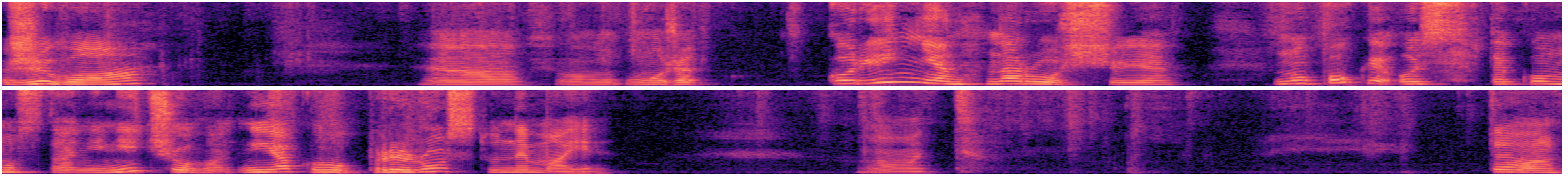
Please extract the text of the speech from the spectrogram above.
Жива. Е, може, коріння нарощує. Ну, поки ось в такому стані. Нічого, ніякого приросту немає. От. Так.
